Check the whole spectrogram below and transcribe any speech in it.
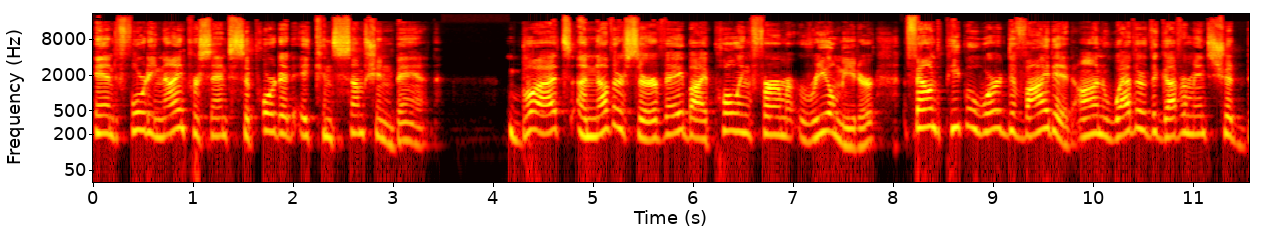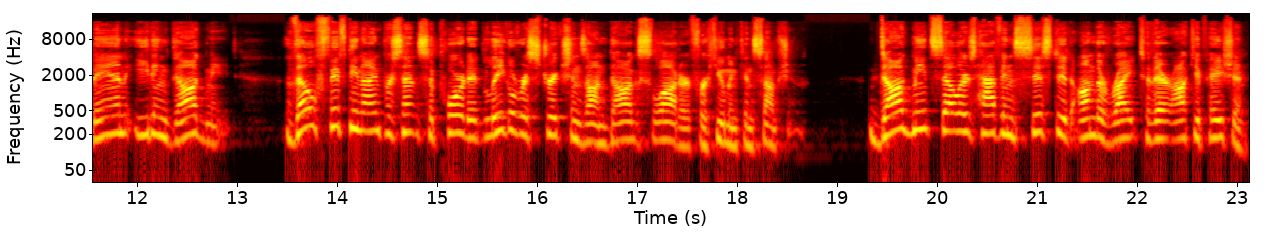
and 49% supported a consumption ban. But another survey by polling firm Realmeter found people were divided on whether the government should ban eating dog meat, though 59% supported legal restrictions on dog slaughter for human consumption. Dog meat sellers have insisted on the right to their occupation,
